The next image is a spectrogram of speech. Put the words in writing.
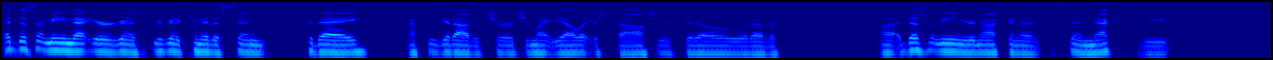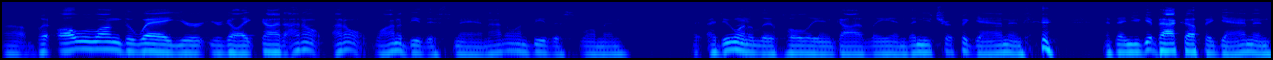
That doesn't mean that you're going you're going to commit a sin today after we get out of church. You might yell at your spouse or your kiddo or whatever. Uh, it doesn't mean you're not going to sin next week. Uh, but all along the way, you're, you're like, God, I don't, I don't want to be this man. I don't want to be this woman. I, I do want to live holy and godly. And then you trip again, and, and then you get back up again. And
